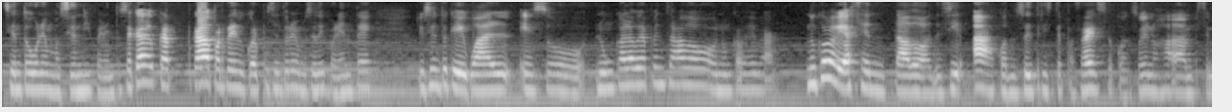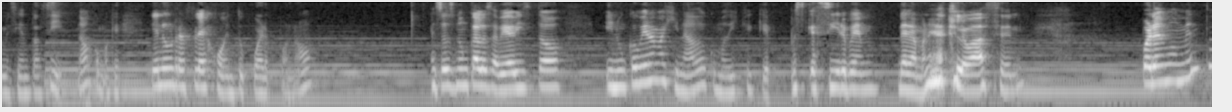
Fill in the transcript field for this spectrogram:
siento una emoción diferente, o sea, cada, cada parte de mi cuerpo siento una emoción diferente, yo siento que igual eso nunca lo había pensado o nunca me había nunca me había sentado a decir, ah, cuando estoy triste pasa eso, cuando estoy enojada me siento así, ¿no? Como que tiene un reflejo en tu cuerpo, ¿no? Esos nunca los había visto y nunca hubiera imaginado, como dije, que pues que sirven de la manera que lo hacen. Por el momento,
